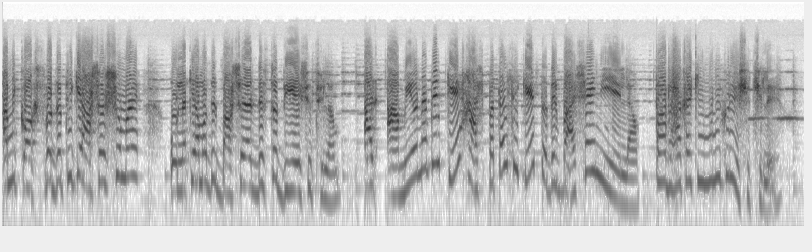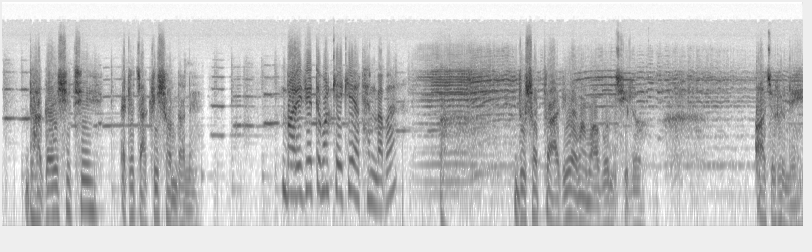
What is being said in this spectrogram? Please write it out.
আমি কক্সবাজার থেকে আসার সময় ওনাকে আমাদের বাসার অ্যাড্রেসটা দিয়ে এসেছিলাম। আর আমি ওনাদেরকে হাসপাতাল থেকে তোদের বাসায় নিয়ে এলাম। তা ঢাকা কি মনে করে এসেছিলে? ঢাকা এসেছি একটা চাকরির সন্ধানে। বাড়িতে তোমার কে কে আছেন বাবা? দু সপ্তাহ আগেও আমার মা বোন ছিল। আজও নেই।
